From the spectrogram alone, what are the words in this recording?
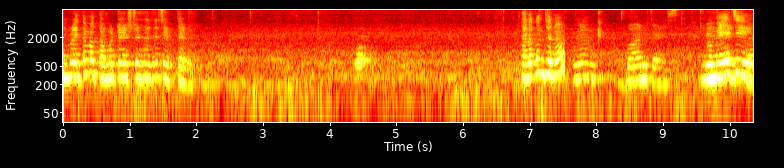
ఇప్పుడైతే మా తమ్ముడు టేస్ట్ అయితే చెప్తాడు. ఎలా కొంచెను బాగుంది ఫ్రెండ్స్. అమేజింగ్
